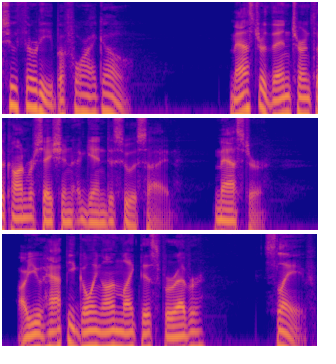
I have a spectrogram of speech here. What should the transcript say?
2:30 before I go. Master then turns the conversation again to suicide. Master, are you happy going on like this forever? Slave,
